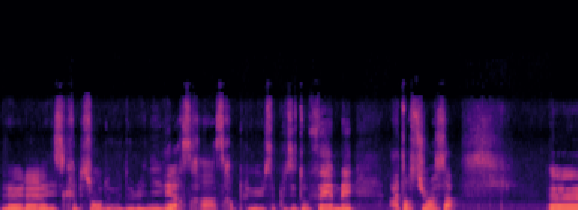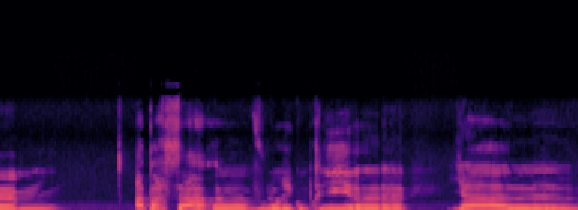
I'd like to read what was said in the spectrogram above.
la, description de, l'univers sera, sera plus, sera plus étoffée. Mais attention à ça. Euh, à part ça, euh, vous l'aurez compris, il y a, euh,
